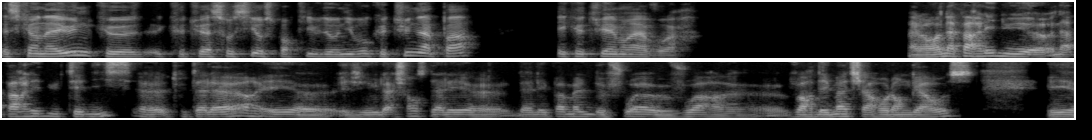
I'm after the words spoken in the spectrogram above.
est-ce qu'il y en a une que, que tu associes aux sportifs de haut niveau que tu n'as pas et que tu aimerais avoir? Alors, on a parlé du, euh, tennis euh, tout à l'heure et, euh, et j'ai eu la chance d'aller pas mal de fois voir des matchs à Roland Garros. Et,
